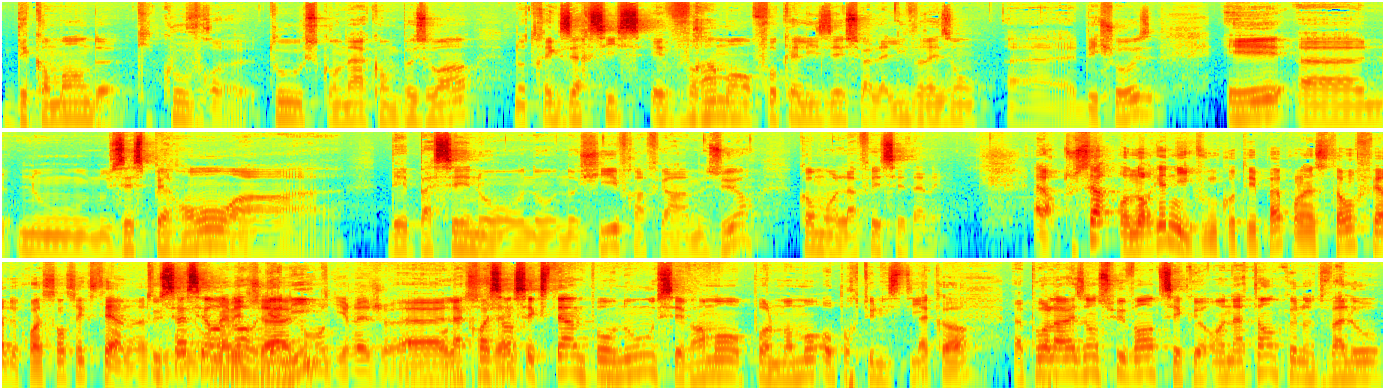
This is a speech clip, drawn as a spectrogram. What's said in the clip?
des commandes qui couvrent euh, tout ce qu'on a comme besoin. Notre exercice est vraiment focalisé sur la livraison euh, des choses et euh, nous, nous, espérons dépasser nos, nos, chiffres à fur et à mesure, comme on l'a fait cette année. Alors tout ça en organique, vous ne comptez pas pour l'instant faire de croissance externe. Tout ça c'est en organique. comment dirais-je La croissance externe pour nous c'est vraiment pour le moment opportunistique. D'accord. pour la raison suivante, c'est qu'on attend que notre valo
